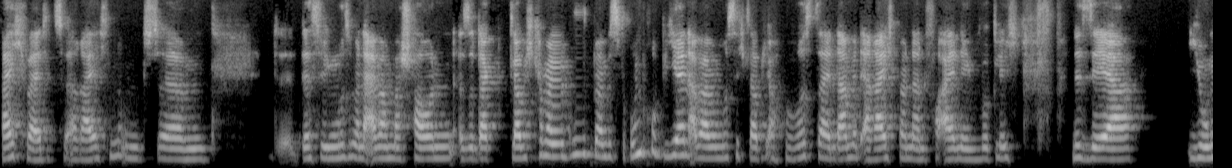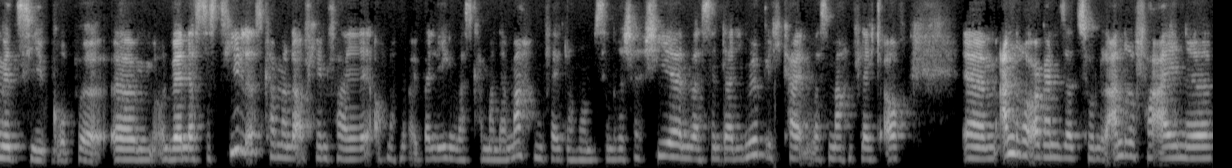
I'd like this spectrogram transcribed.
Reichweite zu erreichen und ähm, deswegen muss man einfach mal schauen, also da glaube ich, kann man gut mal ein bisschen rumprobieren, aber man muss sich, glaube ich, auch bewusst sein, damit erreicht man dann vor allen Dingen wirklich eine sehr junge Zielgruppe. Ähm, und wenn das das Ziel ist, kann man da auf jeden Fall auch nochmal überlegen, was kann man da machen, vielleicht nochmal ein bisschen recherchieren, was sind da die Möglichkeiten, was machen vielleicht auch ähm, andere Organisationen oder andere Vereine.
